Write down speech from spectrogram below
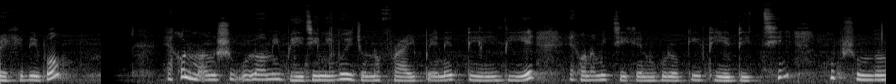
রেখে দিব। এখন মাংসগুলো আমি ভেজে নেব, এই জন্য ফ্রাই প্যানে তেল দিয়ে এখন আমি চিকেনগুলোকে দিয়ে দিচ্ছি। খুব সুন্দর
